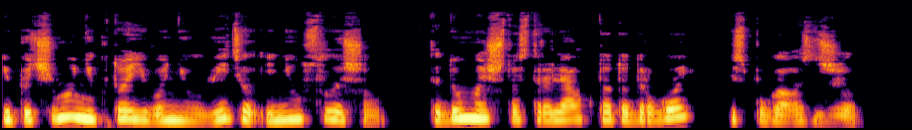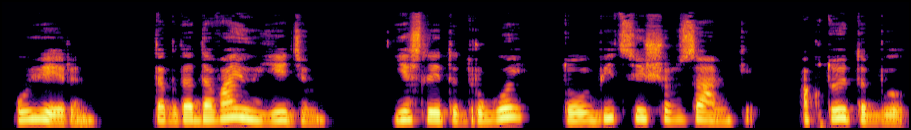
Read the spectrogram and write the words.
И почему никто его не увидел и не услышал? Ты думаешь, что стрелял кто-то другой? Испугалась Джил. Уверен. Тогда давай уедем. Если это другой, то убийца еще в замке. А кто это был?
